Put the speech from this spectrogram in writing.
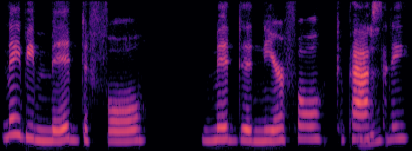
maybe mid to full, mid to near full capacity,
